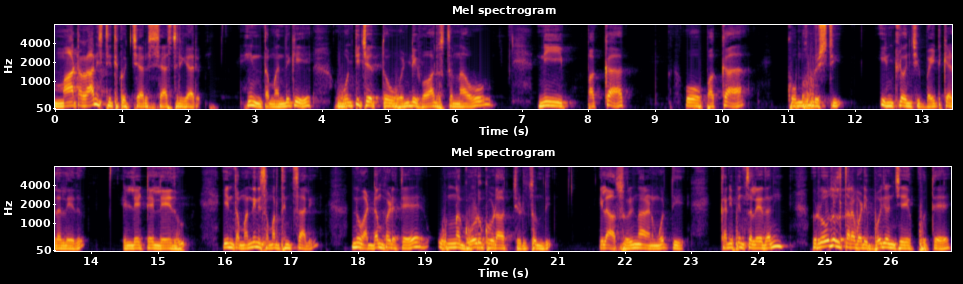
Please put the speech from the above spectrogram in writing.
మాట రాని స్థితికి వచ్చారు శాస్త్రి గారు. ఇంతమందికి ఒంటి చేత్తో వండి వారుస్తున్నావు నీ పక్క ఓ పక్క కుంభవృష్టి ఇంట్లోంచి బయటికి వెళ్ళలేదు వెళ్ళేట్టే లేదు. ఇంతమందిని సమర్థించాలి. నువ్వు అడ్డం పడితే ఉన్న గోడు కూడా చెడుతుంది ఇలా సూర్యనారాయణమూర్తి కనిపించలేదని రోజుల తరబడి భోజనం చేయకపోతే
